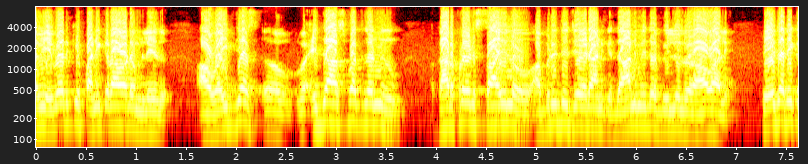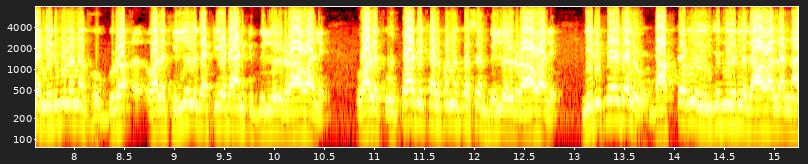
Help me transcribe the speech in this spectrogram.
అవి ఎవరికి పనికి రావడం లేదు. ఆ వైద్య వైద్య ఆసుపత్రులను కార్పొరేట్ స్థాయిలో అభివృద్ధి చేయడానికి దాని మీద బిల్లులు రావాలి. పేదరిక నిర్మూలనకు గృహ వాళ్ళకి ఇల్లులు కట్టియడానికి బిల్లులు రావాలి. వాళ్ళకు ఉపాధి కల్పన కోసం బిల్లులు రావాలి. నిరుపేదలు డాక్టర్లు ఇంజనీర్లు కావాలన్నా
